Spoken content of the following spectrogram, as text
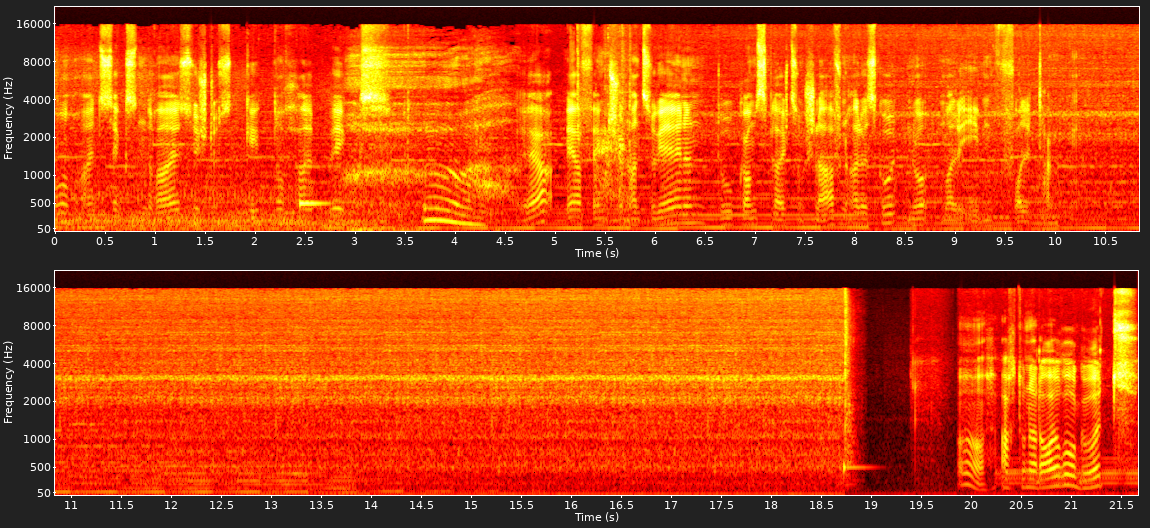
Oh, 1,36, das geht noch halbwegs. Ja, er fängt schon an zu gähnen. Du kommst gleich zum Schlafen, alles gut. Nur mal eben voll tanken. Oh, 800 Euro, gut.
